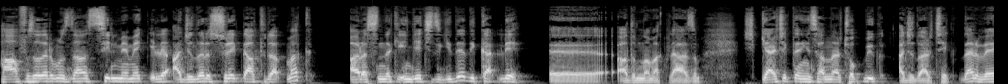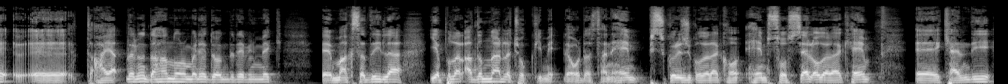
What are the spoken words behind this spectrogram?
hafızalarımızdan silmemek ile acıları sürekli hatırlatmak arasındaki ince çizgide dikkatli e, adımlamak lazım. Gerçekten insanlar çok büyük acılar çektiler ve e, hayatlarını daha normale döndürebilmek e, maksadıyla yapılan adımlar da çok kıymetli. Orada hani hem psikolojik olarak hem sosyal olarak hem e, kendi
